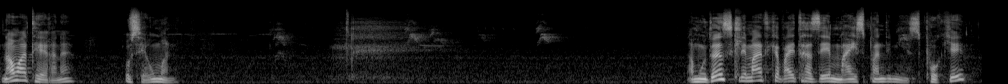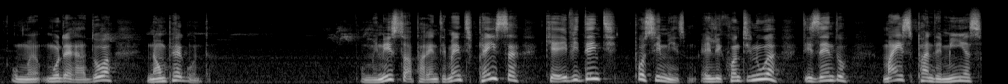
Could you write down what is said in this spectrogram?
Não a Terra, né? O ser humano. A mudança climática vai trazer mais pandemias. Por quê? O moderador não pergunta. O ministro aparentemente pensa que é evidente por si mesmo. Ele continua dizendo mais pandemias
